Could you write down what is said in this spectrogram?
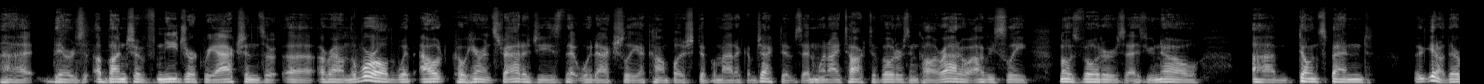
Uh, there's a bunch of knee jerk reactions uh, around the world without coherent strategies that would actually accomplish diplomatic objectives. And when I talk to voters in Colorado, obviously, most voters, as you know, um, don't spend you know their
